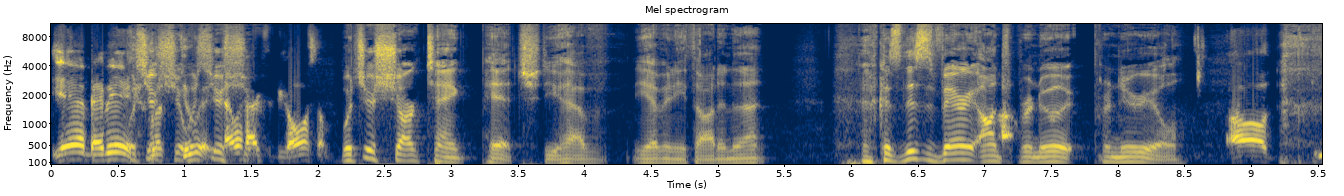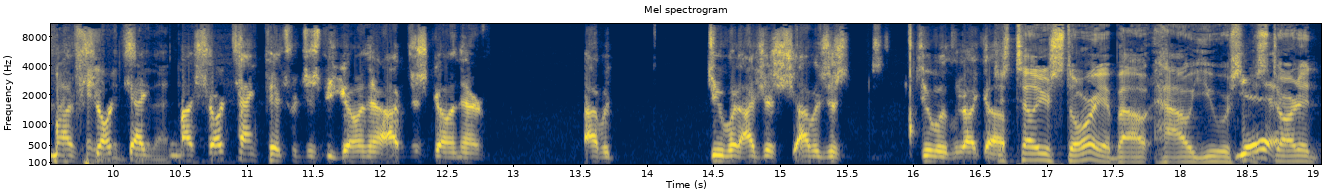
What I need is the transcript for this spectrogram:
yeah, baby. What's your Let's do what's it. your that would actually be awesome. What's your Shark Tank pitch? Do you have do you have any thought into that? Because this is very entrepreneurial. Oh, my Shark Tank, my Shark Tank pitch would just be going there. I'm just going there. I would do what I just, I would just do it like a. Just tell your story about how you were you started.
